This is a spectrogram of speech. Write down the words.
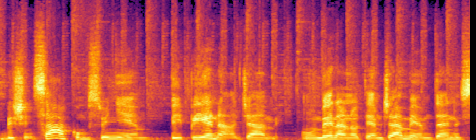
bija šī sākums viņiem, bija pienā džemi. Un vienā no tiem džemiem Denis,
